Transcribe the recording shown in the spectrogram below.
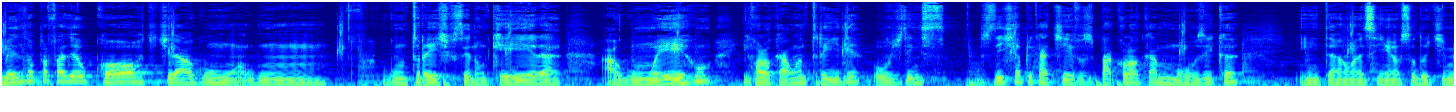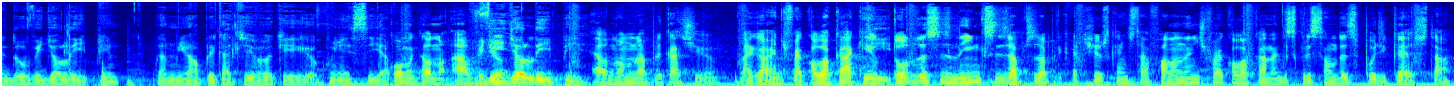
mesmo só para fazer o corte, tirar algum, algum, algum trecho que você não queira, algum erro e colocar uma trilha. Hoje tem, existem aplicativos para colocar música Então, assim, eu sou do time do Videolip. Pra mim é um aplicativo que eu conhecia. Como que é o nome? Ah, o video... Videolip. É o nome do aplicativo. Legal, a gente vai colocar aqui que... todos esses links dos aplicativos que a gente tá falando, a gente vai colocar na descrição desse podcast, tá?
